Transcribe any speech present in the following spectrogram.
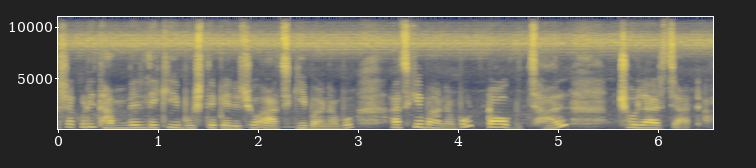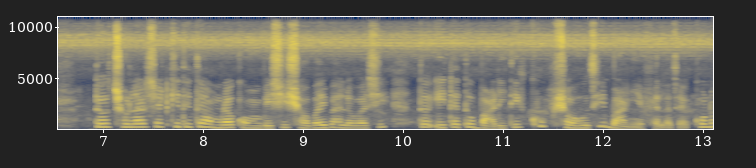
আশা করি থাম্বেল দেখেই বুঝতে পেরেছ আজ কি বানাবো। আজকে বানাবো টক ঝাল ছোলার চাট। তো ছোলার চাট খেতে তো আমরা কম বেশি সবাই ভালোবাসি, তো এটা তো বাড়িতে খুব সহজেই বানিয়ে ফেলা যায়। কোনো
